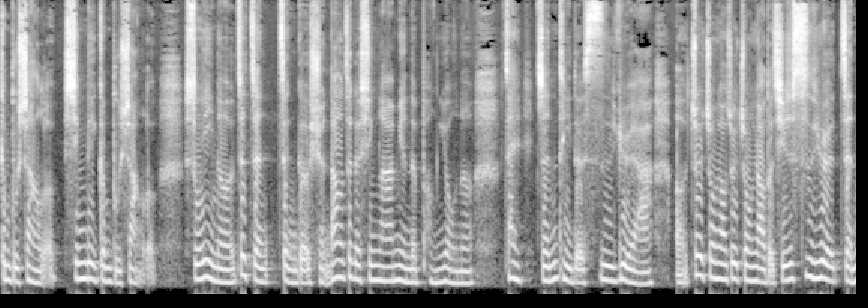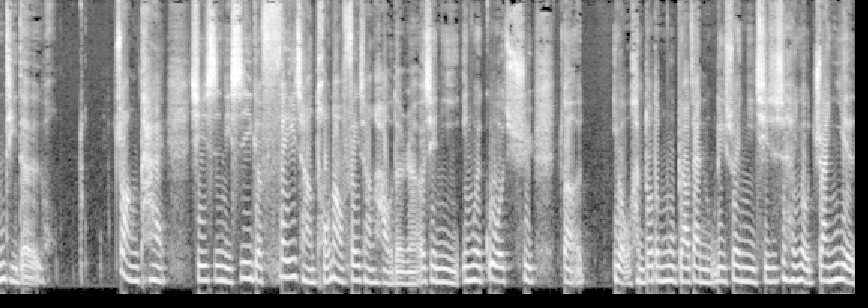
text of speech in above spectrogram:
跟不上了，心力跟不上了，所以呢，这整整个选到这个新拉面的朋友呢，在整体的四月啊，呃，最重要最重要的，其实四月整体的状态，其实你是一个非常头脑非常好的人，而且你因为过去呃。有很多的目标在努力，所以你其实是很有专业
